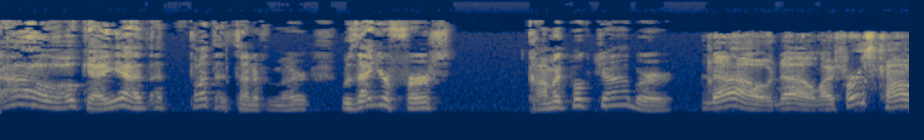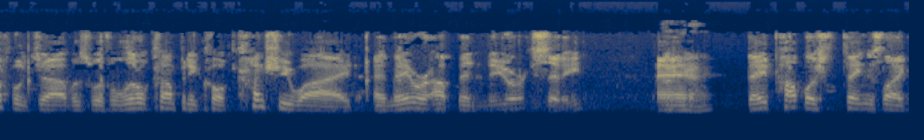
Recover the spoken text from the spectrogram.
Oh, okay, yeah, I thought that sounded familiar. Was that your first comic book job, or No, no. My first comic book job was with a little company called Countrywide, and they were up in New York City, and Okay. they published things like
